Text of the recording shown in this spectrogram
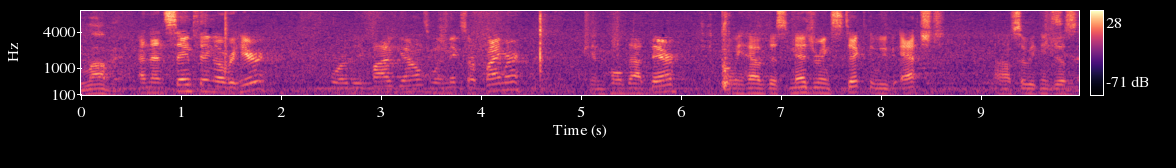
Love it. And then same thing over here for the five gallons when we mix our primer. Can hold that there. And we have this measuring stick that we've etched uh, so we can just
